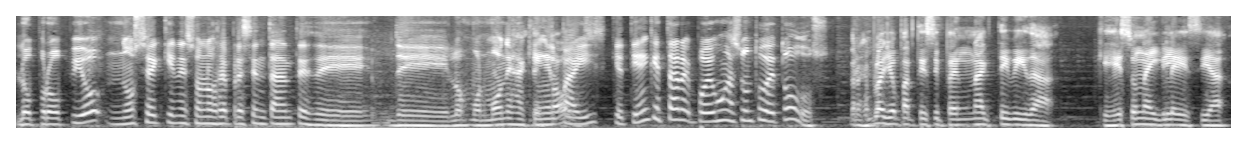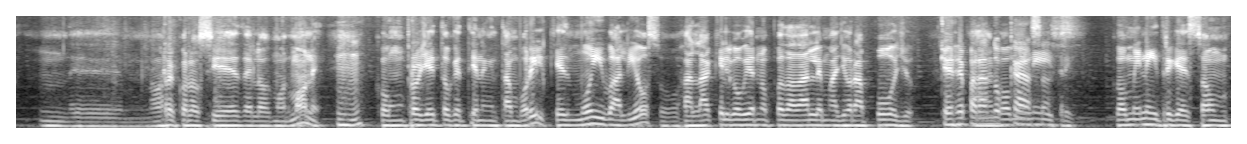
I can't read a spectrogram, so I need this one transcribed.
Lo propio, no sé quiénes son los representantes de, de los mormones aquí de en todos. el país, que tienen que estar, pues es un asunto de todos. Por ejemplo, yo participé en una actividad que es una iglesia eh, no recuerdo si es de los mormones, uh -huh. Con un proyecto que tienen en Tamboril, que es muy valioso. Ojalá que el gobierno pueda darle mayor apoyo. Que es reparando casas. Con Minitri, que son,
